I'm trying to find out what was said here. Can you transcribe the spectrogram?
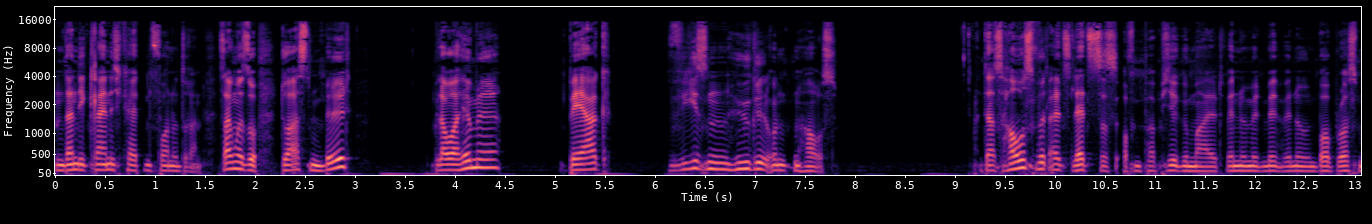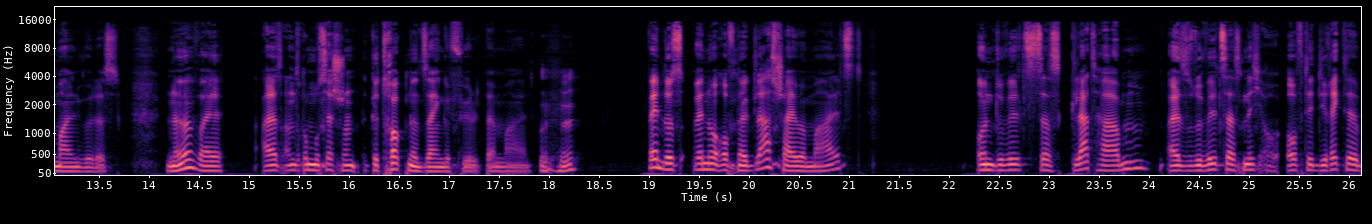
und dann die Kleinigkeiten vorne dran. Sagen wir so, du hast ein Bild, blauer Himmel, Berg, Wiesen, Hügel und ein Haus. Das Haus wird als letztes auf dem Papier gemalt, wenn du mit, mit wenn du Bob Ross malen würdest. Ne, weil alles andere muss ja schon getrocknet sein gefühlt beim Malen. Mhm. Wenn du wenn du auf einer Glasscheibe malst und du willst das glatt haben, also du willst das nicht au- auf die direkte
